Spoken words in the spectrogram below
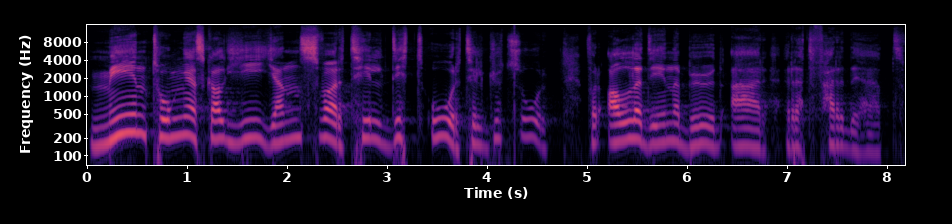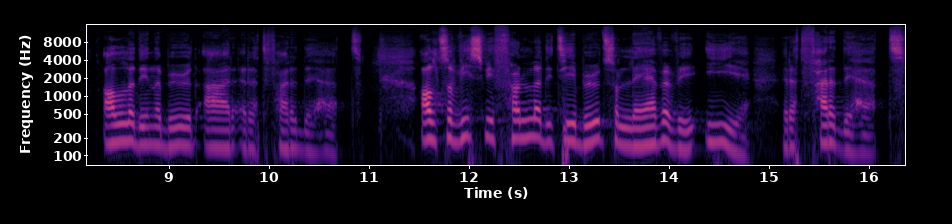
Min tunge skal gi gjensvar til ditt ord, til Guds ord. For alle dine bud er rettferdighet. Alle dine bud er rettferdighet. Altså, hvis vi følger de ti bud, så lever vi i rettferdighet.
